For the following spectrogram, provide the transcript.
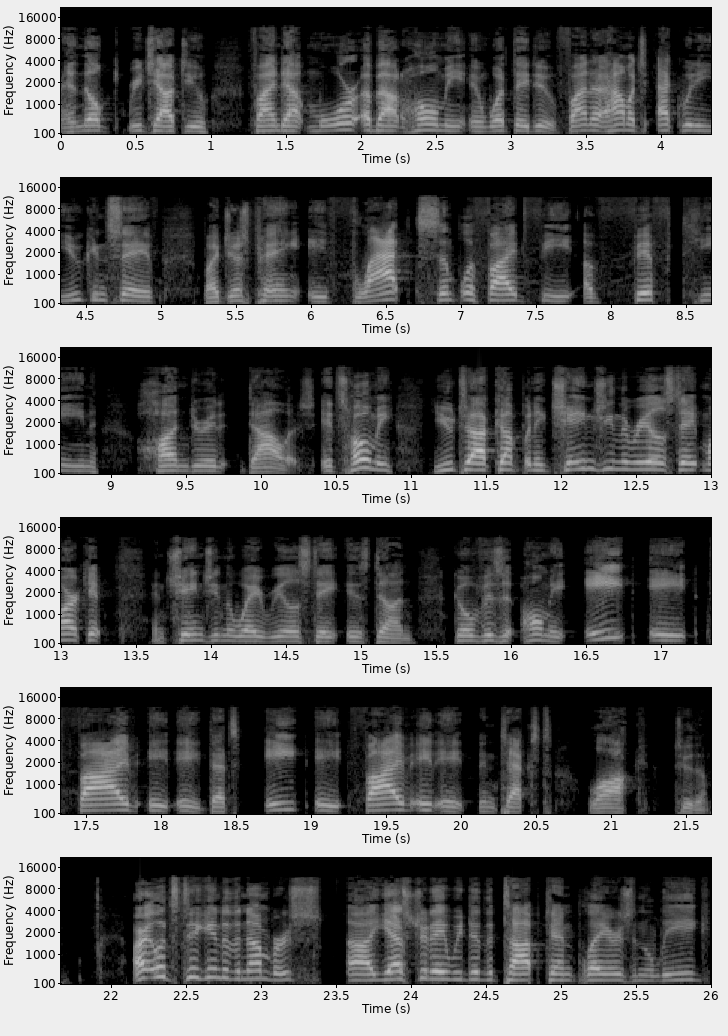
and they'll reach out to you, find out more about Homie and what they do. Find out how much equity you can save by just paying a flat, simplified fee of $1,500. It's Homie, Utah company, changing the real estate market and changing the way real estate is done. Go visit Homie 88588. That's 88588 and text lock to them. All right, let's dig into the numbers. Uh, yesterday we did the top 10 players in the league.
